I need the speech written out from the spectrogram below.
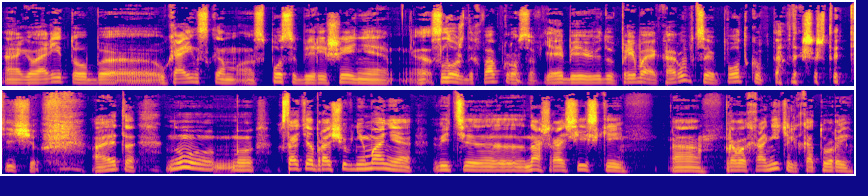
э, говорит об э, украинском способе решения сложных вопросов. Я имею в виду прямая коррупция, подкуп, там даже что-то еще. А это, ну, кстати, обращу внимание, ведь наш российский правоохранитель, который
